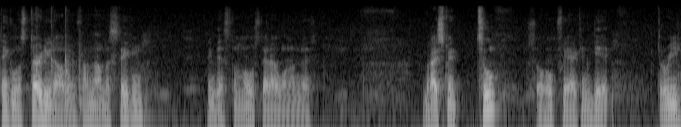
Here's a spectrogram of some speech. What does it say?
I think it was thirty dollars if I'm not mistaken. I think that's the most that I won on this. But I spent two, so hopefully I can get three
